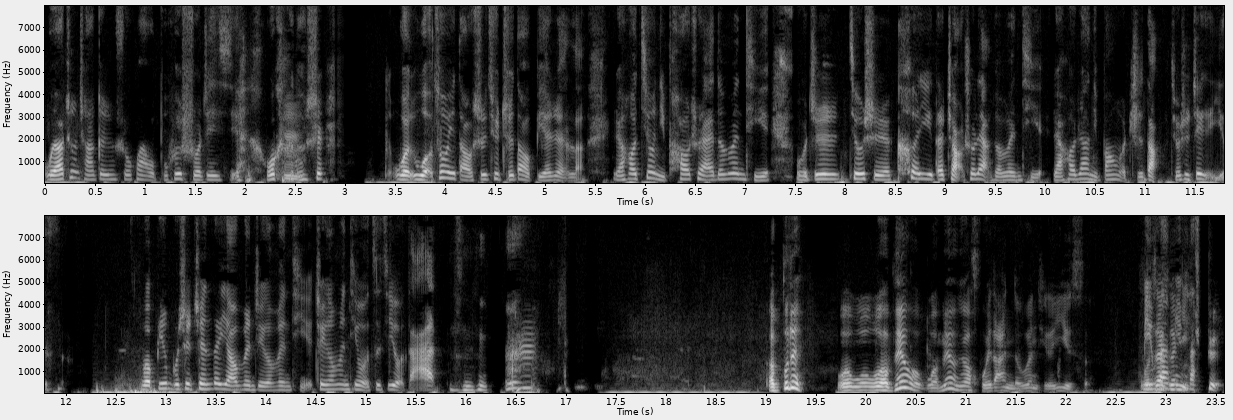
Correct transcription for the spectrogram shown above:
我要正常跟人说话，我不会说这些，我可能嗯是我我作为导师去指导别人了，然后就你抛出来的问题，我这就是刻意的找出两个问题，然后让你帮我指导，就是这个意思。我并不是真的要问这个问题，这个问题我自己有答案。呃不对，我我我没有我没有要回答你的问题的意思，我在明白明白跟你确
